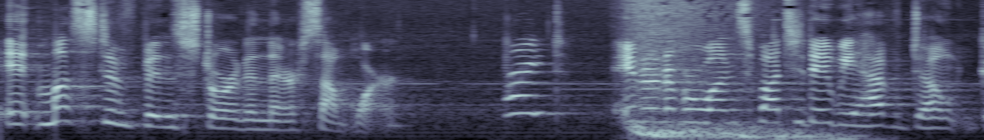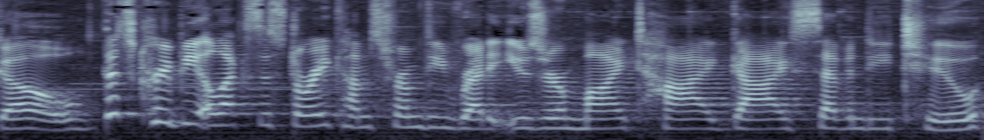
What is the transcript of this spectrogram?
It must have been stored in there somewhere. Right? In our number one spot today, we have Don't Go. This creepy Alexa story comes from the Reddit user MyTieGuy72,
